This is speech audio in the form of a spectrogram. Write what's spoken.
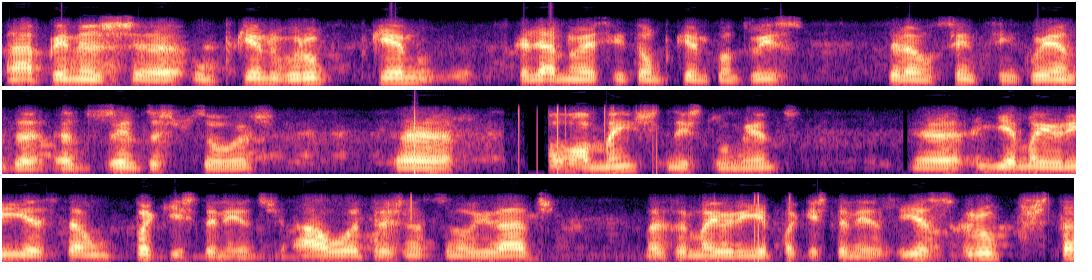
Há apenas uh, um pequeno grupo, pequeno, se calhar não é assim tão pequeno quanto isso, serão 150 a 200 pessoas, uh, homens neste momento, uh, e a maioria são paquistaneses. Há outras nacionalidades, mas a maioria paquistaneses. E esse grupo está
